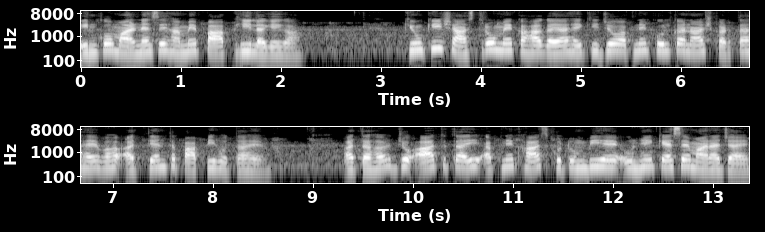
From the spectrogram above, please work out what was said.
इनको मारने से हमें पाप ही लगेगा। क्योंकि शास्त्रों में कहा गया है कि जो अपने कुल का नाश करता है, वह अत्यंत पापी होता है। अतः जो आतताई अपने खास कुटुंबी है, उन्हें कैसे मारा जाए?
